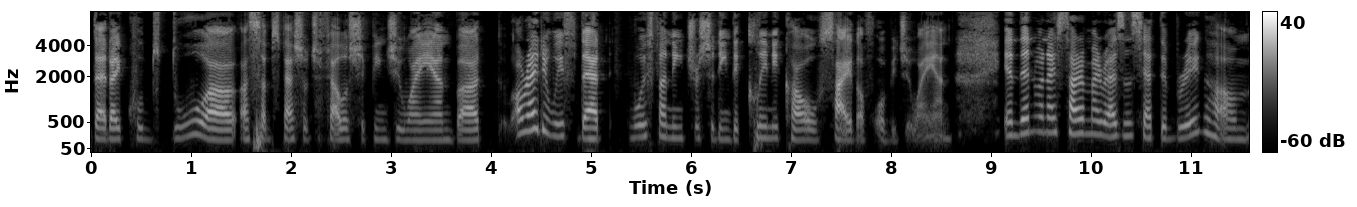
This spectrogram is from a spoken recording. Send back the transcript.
that I could do a, a subspecialty fellowship in GYN, but already with that with an interest in the clinical side of OBGYN. And then when I started my residency at the Brigham,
